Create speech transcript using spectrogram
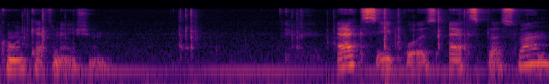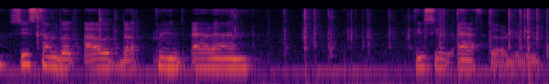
concatenation x equals x plus 1 system.out.println this is after the loop.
